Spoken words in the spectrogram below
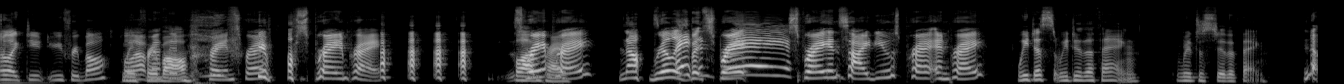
Or like do you, do you free ball? Pull out free method? ball. Pray and spray? spray and pray. Spray and pray. No, Really? spray But spray pray. spray inside you, spray and pray? We just we do the thing. We just do the thing. No,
